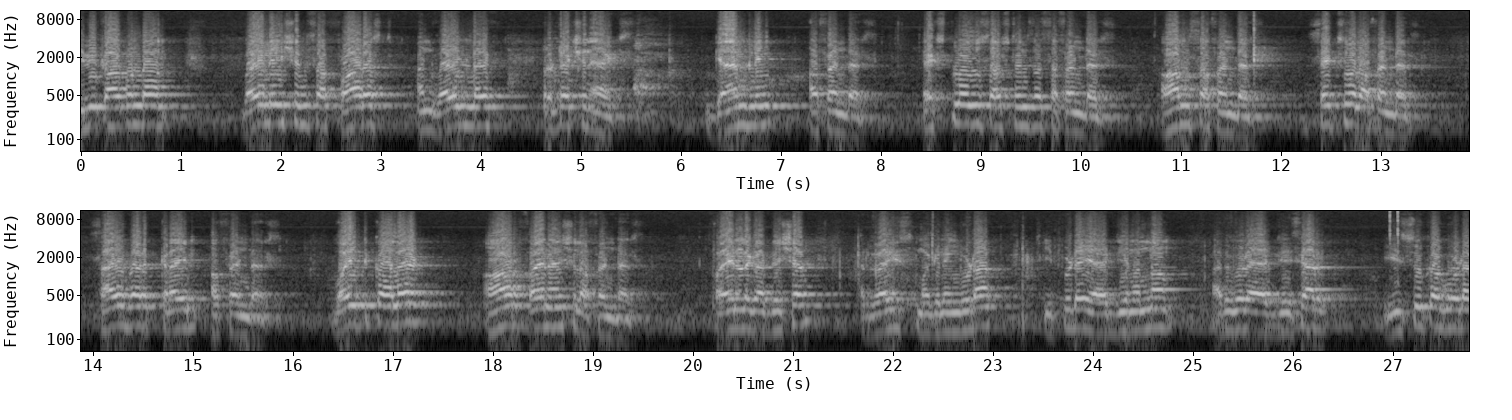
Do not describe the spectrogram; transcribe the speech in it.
ఇవి కాకుండా violations of forest and wild life protection acts gambling offenders explosive substances offenders arms offenders sexual offenders, cyber crime offenders, white collar or financial offenders. ఫైనల్గా దిశ రైస్ స్మగ్లింగ్ కూడా ఇప్పుడే యాడ్ చేయమన్నాం. అది కూడా యాడ్ చేశారు. ఇసుక కూడా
